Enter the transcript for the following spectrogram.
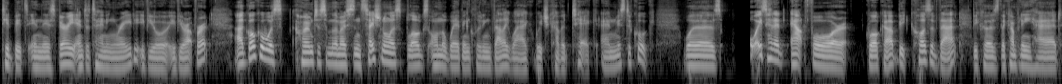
tidbits in this very entertaining read. If you're if you're up for it, uh, Gawker was home to some of the most sensationalist blogs on the web, including Valleywag, which covered tech, and Mr. Cook was always had it out for Gawker because of that, because the company had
